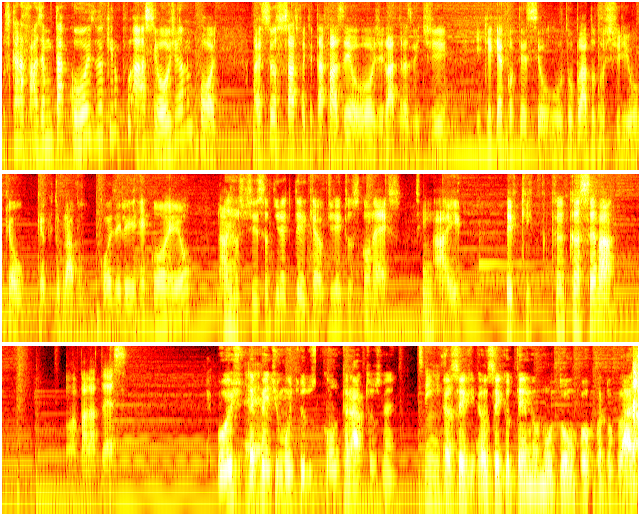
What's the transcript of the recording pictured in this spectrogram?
os caras faziam muita coisa que não. Assim, hoje já não pode. Aí o seu Sato foi tentar fazer hoje, lá transmitir, e o que, que aconteceu? O dublador do Shiryu, que é o que, é o que dublava coisa, ele recorreu na Hum. justiça do direito dele, que é o direito dos conexos. Sim. Aí teve que can- cancelar. Uma parada dessa. Hoje É. depende muito dos contratos, né? Sim. Eu sei que, eu sei que o tema mudou um pouco para dublagem,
